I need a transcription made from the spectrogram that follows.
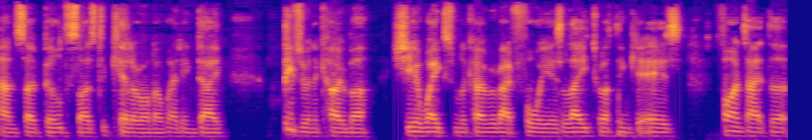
and so Bill decides to kill her on her wedding day. Leaves her in a coma. She awakes from the coma about four years later, I think it is. Finds out that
